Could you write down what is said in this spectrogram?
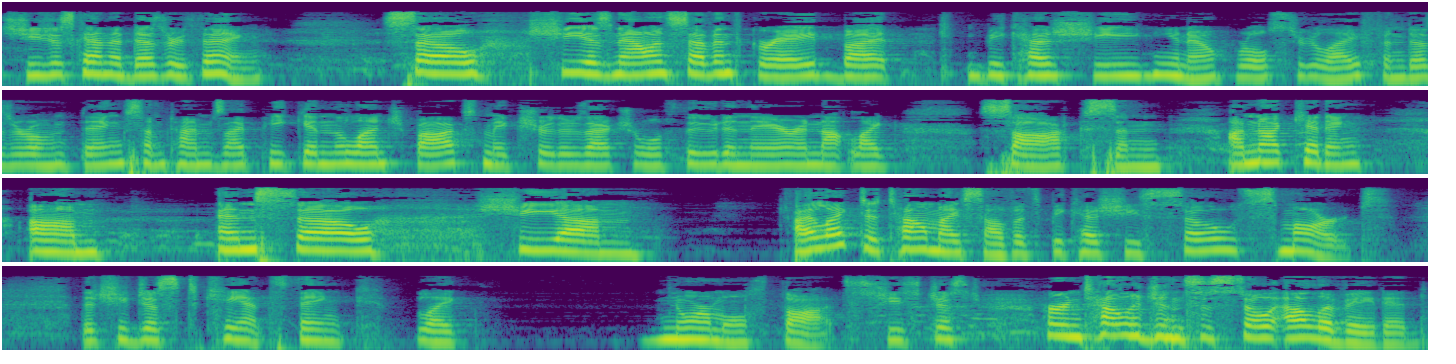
she just kind of does her thing. So she is now in seventh grade, but because she, you know, rolls through life and does her own thing, sometimes I peek in the lunchbox, make sure there's actual food in there and not like socks. And I'm not kidding. Um, and so she, um, I like to tell myself it's because she's so smart that she just can't think like normal thoughts. She's just, her intelligence is so elevated.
